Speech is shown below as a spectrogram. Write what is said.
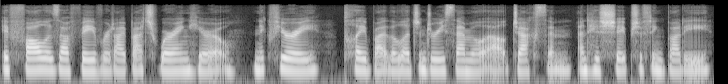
It follows our favorite eye patch wearing hero, Nick Fury, played by the legendary Samuel L. Jackson, and his shapeshifting buddy,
